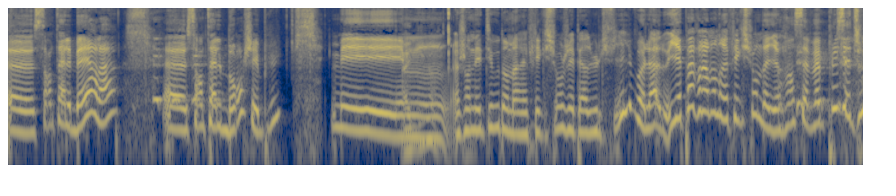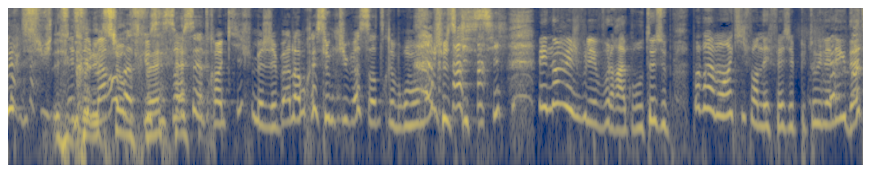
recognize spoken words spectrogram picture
euh, Saint-Albert, là. Euh, Saint-Alban, je sais plus. Mais hum, j'en étais où dans ma réflexion? J'ai perdu le fil. Voilà. Il n'y a pas vraiment de réflexion d'ailleurs. Hein. Ça va plus être une suite. Une Et c'est marrant parce que c'est censé être un kiff, mais j'ai pas l'impression que tu passes un très bon moment jusqu'ici. Mais non, mais je voulais vous le raconter. C'est pas vraiment un kiff en effet, c'est plutôt une anecdote.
